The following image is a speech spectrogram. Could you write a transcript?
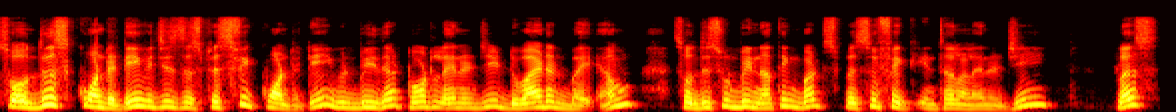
So, this quantity which is the specific quantity would be the total energy divided by m. So, this would be nothing but specific internal energy plus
